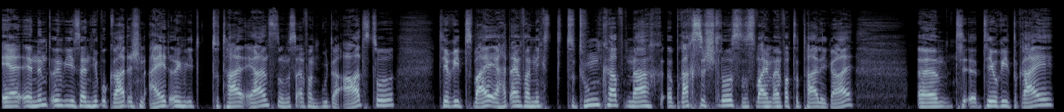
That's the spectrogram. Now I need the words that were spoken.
er, er nimmt irgendwie seinen hippokratischen Eid irgendwie total ernst und ist einfach ein guter Arzt so. Theorie 2, er hat einfach nichts zu tun gehabt nach äh, Praxisschluss, das war ihm einfach total egal. Ähm, Theorie 3,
